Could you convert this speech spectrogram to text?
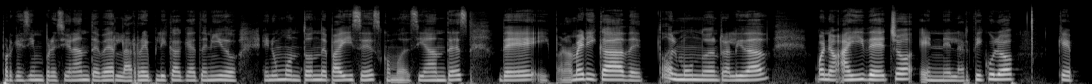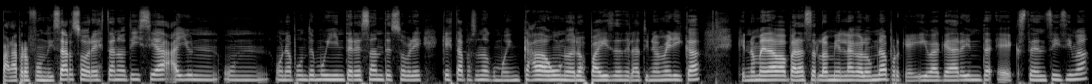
porque es impresionante ver la réplica que ha tenido en un montón de países, como decía antes, de Hispanoamérica, de todo el mundo en realidad. Bueno, ahí de hecho en el artículo que para profundizar sobre esta noticia hay un, un, apunte muy interesante sobre qué está pasando como en cada uno de los países de Latinoamérica, que no me daba para hacerlo a mí en la columna porque iba a quedar extensísima,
